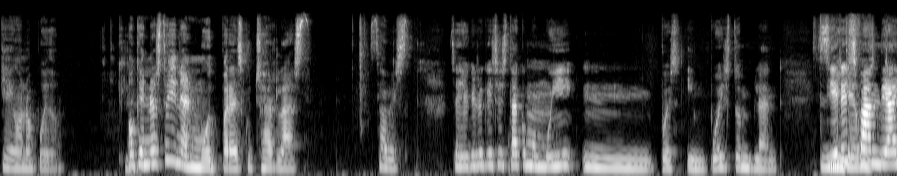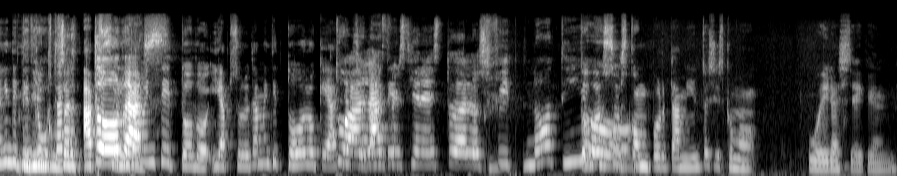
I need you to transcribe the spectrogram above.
que digo, no puedo. O que no estoy en el mood para escucharlas. ¿Sabes? O sea, yo creo que eso está como muy, mm, pues, impuesto en plan... Si eres fan de alguien, te te tiene que gustar, absolutamente todo. Y absolutamente todo lo que hace. Todas las versiones, todos los fit. No, tío. todos sus comportamientos y es como, wait a second.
